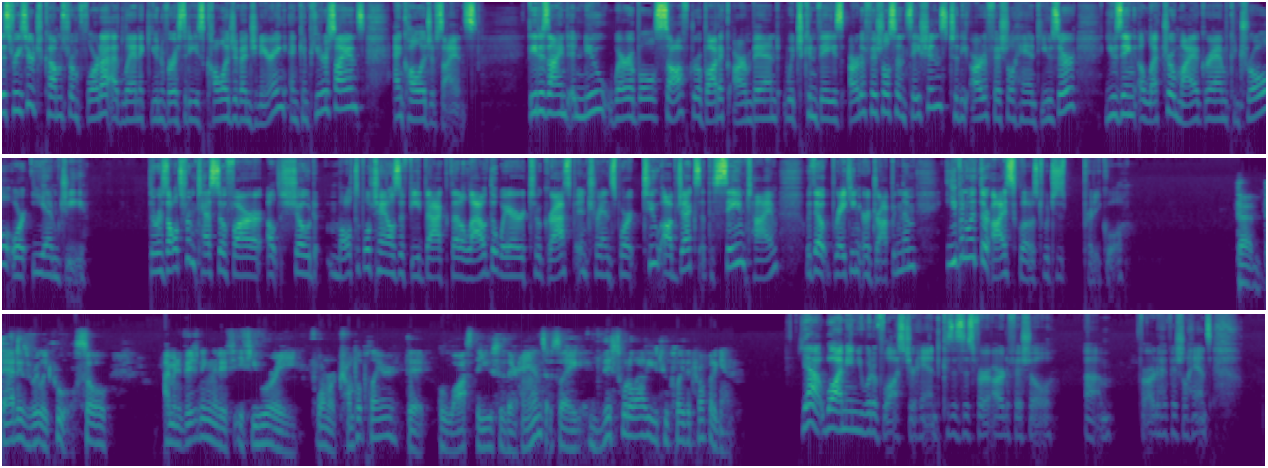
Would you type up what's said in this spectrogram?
This research comes from Florida Atlantic University's College of Engineering and Computer Science and College of Science. They designed a new wearable soft robotic armband which conveys artificial sensations to the artificial hand user using electromyogram control or EMG. The results from tests so far uh, showed multiple channels of feedback that allowed the wearer to grasp and transport two objects at the same time without breaking or dropping them, even with their eyes closed, which is pretty cool. That that is really cool. So I'm envisioning that if, if you were a former trumpet player that lost the use of their hands, it's like this would allow you to play the trumpet again. Yeah, well, I mean, you would have lost your hand because this is for artificial, um, for artificial hands.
